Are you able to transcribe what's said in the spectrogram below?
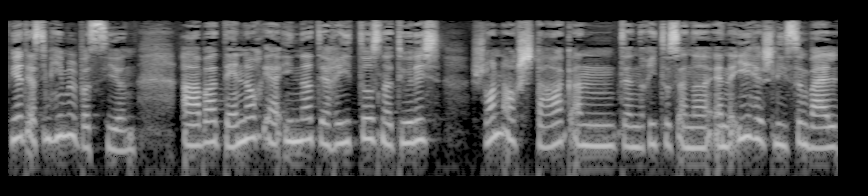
wird erst im Himmel passieren. Aber dennoch erinnert der Ritus natürlich schon auch stark an den Ritus einer, einer Eheschließung, weil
